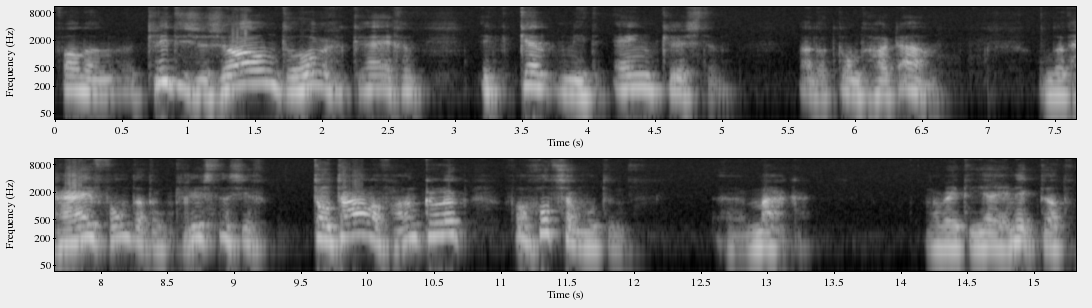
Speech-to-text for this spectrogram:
van een kritische zoon te horen gekregen: Ik ken niet één christen. Nou, dat komt hard aan. Omdat hij vond dat een christen zich totaal afhankelijk van God zou moeten uh, maken. Dan weten jij en ik dat,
